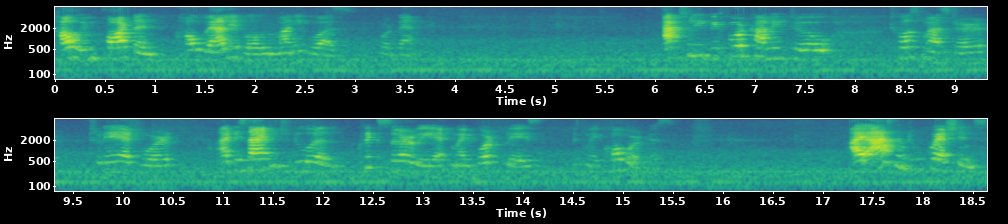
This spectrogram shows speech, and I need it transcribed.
how important, how valuable money was for them. Actually, before coming to Toastmaster today at work, I decided to do a quick survey at my workplace with my coworkers. I asked them two questions.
